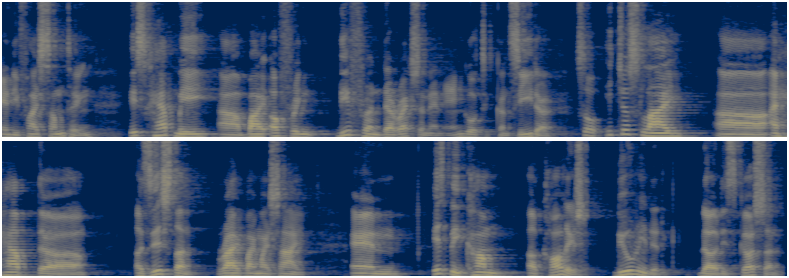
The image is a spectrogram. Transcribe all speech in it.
and define something, it's helped me uh, by offering different direction and angle to consider. So it's just like uh, I have the assistant right by my side, and it's become a college during the, the discussion.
